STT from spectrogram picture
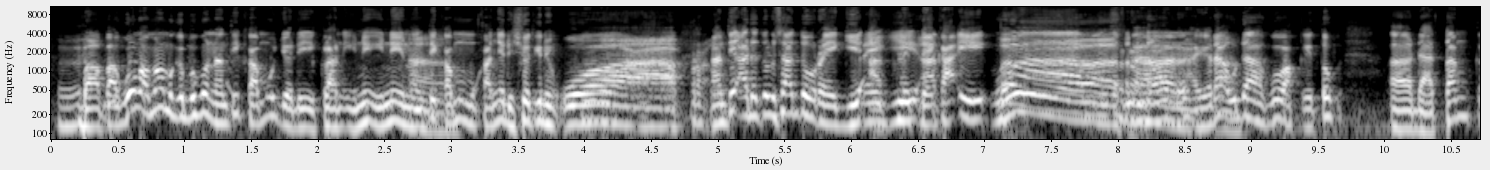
Bapak gue ngomong begitu nanti kamu jadi iklan ini ini nanti Ah. kamu mukanya di shoot gini. Wah, Wah, nanti ada tulisan tuh Regi, Regi atlet DKI. Wah, seneng kan. banget. Akhirnya udah gue waktu itu eh, datang ke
